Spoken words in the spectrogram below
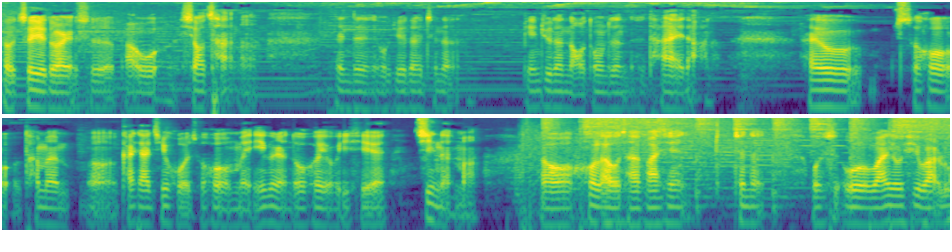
还有这一段也是把我笑惨了，真的，我觉得真的编剧的脑洞真的是太大了，还有。之后，他们呃开下激活之后，每一个人都会有一些技能嘛。然后后来我才发现，真的，我是我玩游戏玩路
